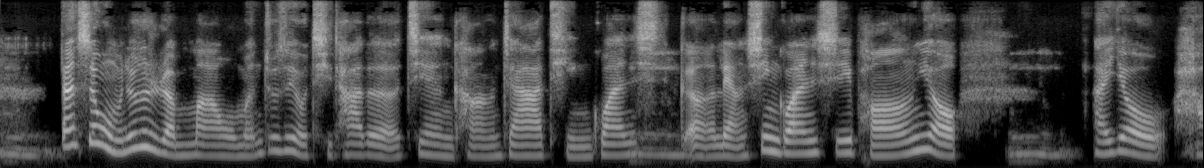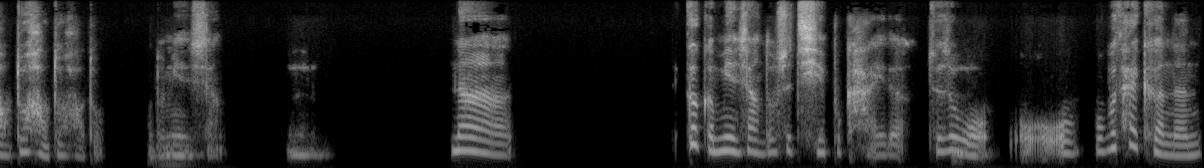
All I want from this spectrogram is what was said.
嗯，但是我们就是人嘛，我们就是有其他的健康、家庭关系、嗯、呃，两性关系、朋友，嗯，还有好多好多好多好多面相。嗯，嗯，那各个面相都是切不开的，就是我、嗯、我我我不太可能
